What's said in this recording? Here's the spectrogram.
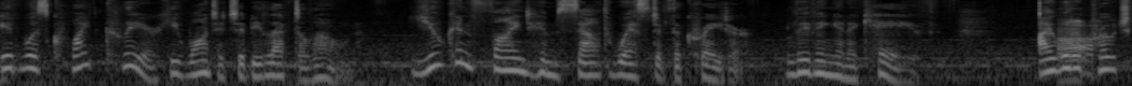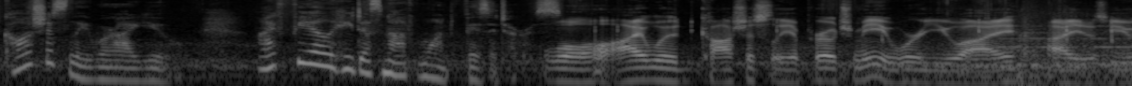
It was quite clear he wanted to be left alone. You can find him southwest of the crater, living in a cave. I would Ah. approach cautiously were I you. I feel he does not want visitors. Well, I would cautiously approach me were you I. I as you,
